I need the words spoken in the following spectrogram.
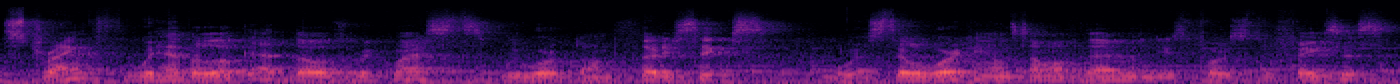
strength we have a look at those requests we worked on 36 we're still working on some of them in these first two phases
